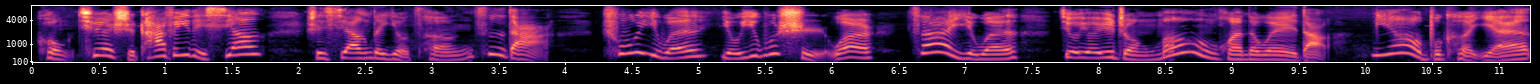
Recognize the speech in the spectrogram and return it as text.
孔雀石咖啡的香是香的有层次的，初一闻有一股屎味儿，再一闻就有一种梦幻的味道，妙不可言。”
